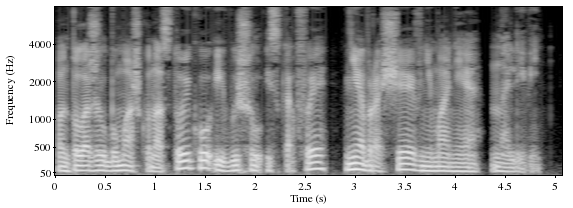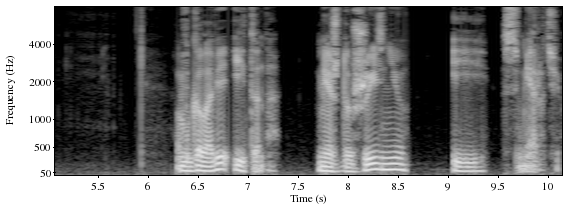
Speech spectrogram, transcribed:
он положил бумажку на стойку и вышел из кафе, не обращая внимания на ливень. В голове Итана, между жизнью и смертью.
